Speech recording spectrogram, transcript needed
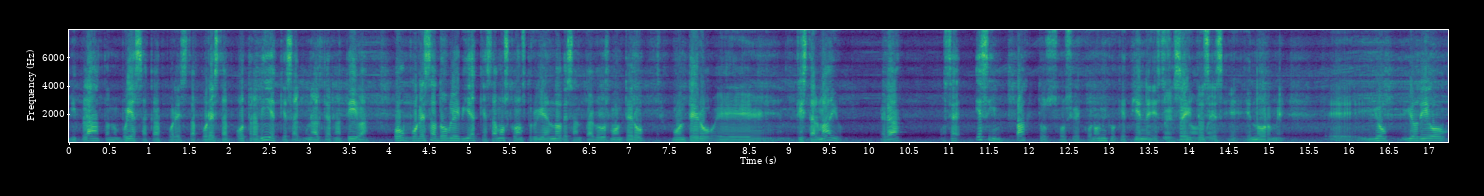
mi plátano, voy a sacar por esta, por esta otra vía que es una alternativa, o por esa doble vía que estamos construyendo de Santa Cruz, Montero, Montero, eh, Cristalmayo, ¿verdad? O sea, ese impacto socioeconómico que tiene estos proyectos es enorme. Eh, yo, yo digo,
